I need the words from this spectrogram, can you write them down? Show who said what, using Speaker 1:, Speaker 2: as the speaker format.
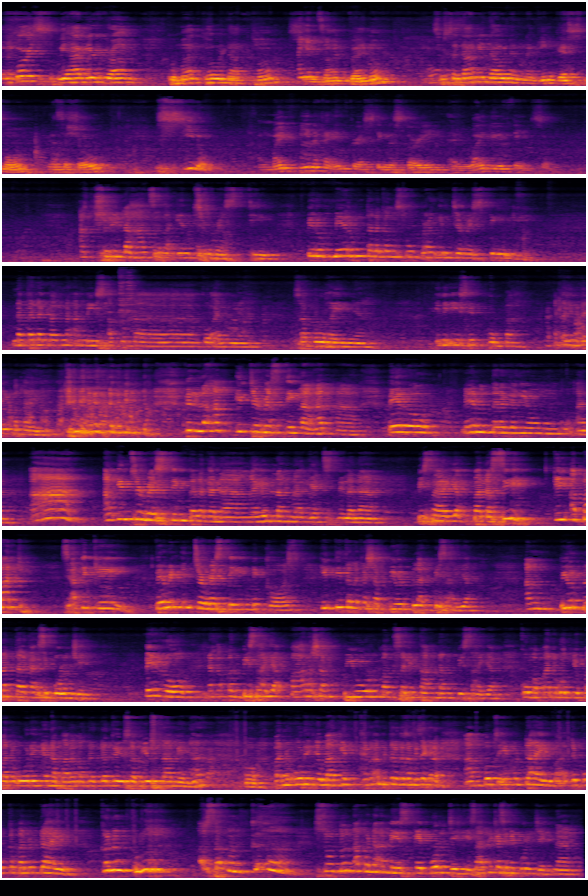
Speaker 1: And of course, we have here from kumadco.com, si
Speaker 2: Ayan,
Speaker 1: John Bueno. So sa dami daw ng naging guest mo na sa show, sino ang may pinaka-interesting na story and why do you think so?
Speaker 2: Actually, lahat sila interesting. Pero meron talagang sobrang interesting eh. Na talagang na-amaze ako sa kuan niya, sa buhay niya. Iniisip ko pa, pakahintay pa kayo. Pero lahat interesting lahat ha. Pero meron talagang yung kuan. Ah! Ang interesting talaga na ngayon lang na-gets nila na Bisaya pala si Kay Abad. Si Ate Kay. Very interesting because hindi talaga siya pure blood Bisaya. Ang pure blood talaga si Bolje. Pero nakapag-Bisaya, para siyang pure magsalita ng Bisaya. Kung mapanood nyo, panoorin nyo na para magdagdag kayo sa views namin, ha? O, panoorin nyo, bakit? Karami talaga sa Bisaya. Ambot sa imo dahil, maadya ko kabalo dahil. Kanang pulo, asa man ka? So doon ako na-amaze kay Bolje. Sabi kasi ni Bolje na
